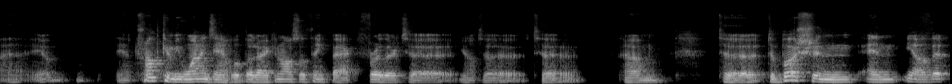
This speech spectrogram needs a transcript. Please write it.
uh, you know, you know, Trump can be one example, but I can also think back further to you know to to um, to to Bush and and you know that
